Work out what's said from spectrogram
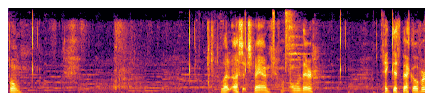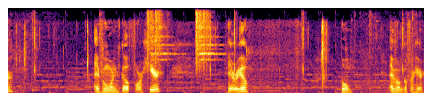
Boom. Let us expand over there. Take this back over. Everyone go for here. There we go. Boom. Everyone go for here.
